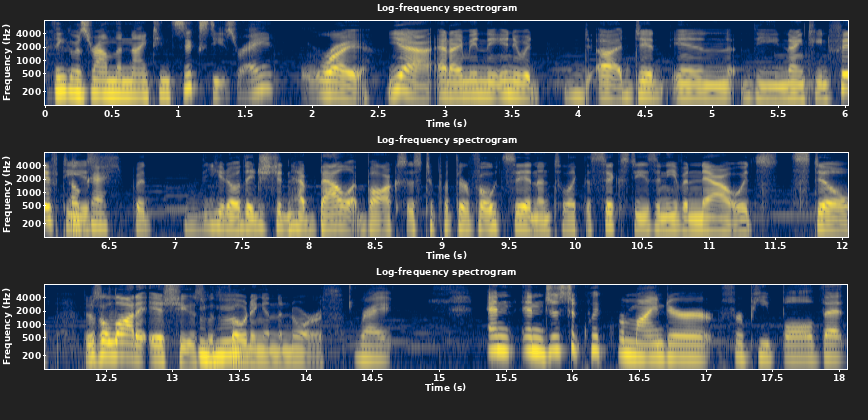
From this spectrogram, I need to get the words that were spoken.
I think it was around the 1960s, right? Right. Yeah. And I mean, the Inuit uh, did in the 1950s, okay. but you know they just didn't have ballot boxes to put their votes in until like the 60s and even now it's still there's a lot of issues with mm-hmm. voting in the north right and and just a quick reminder for people that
